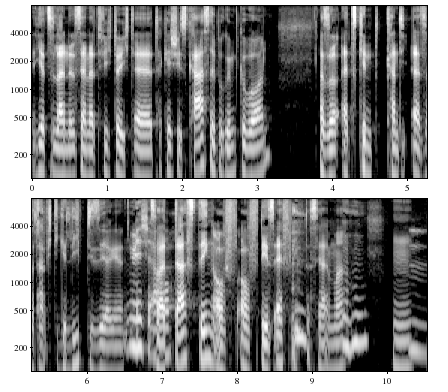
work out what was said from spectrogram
hierzulande ist er natürlich durch äh, Takeshis Castle berühmt geworden. Also als Kind kannte ich, also da habe ich die geliebt, die Serie. Ich das war auch. das Ding auf, auf DSF lief das ja immer. Mhm.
